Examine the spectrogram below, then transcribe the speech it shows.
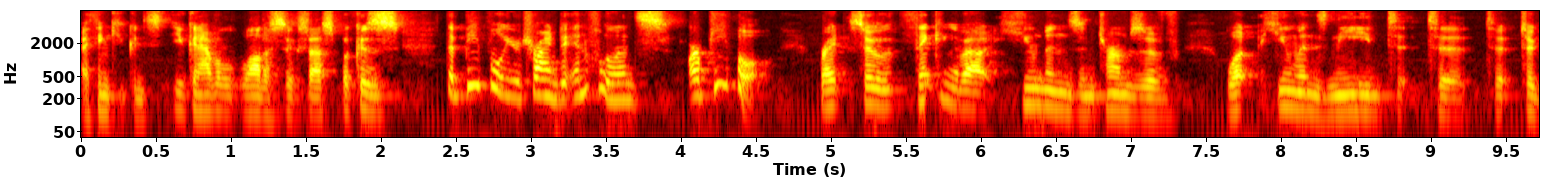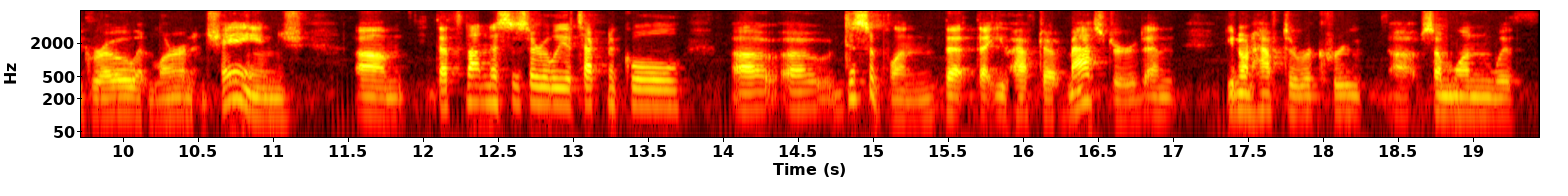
I think you can you can have a lot of success because the people you're trying to influence are people, right? So thinking about humans in terms of what humans need to, to, to, to grow and learn and change um, that's not necessarily a technical uh, uh, discipline that that you have to have mastered, and you don't have to recruit uh, someone with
